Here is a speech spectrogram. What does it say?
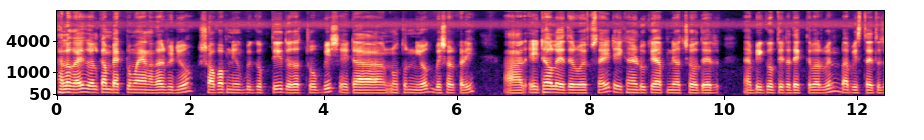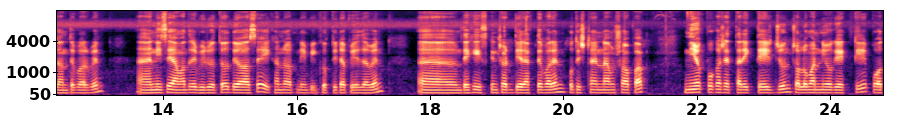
Hello guys welcome back to my another video শপ অফ নিয়োগ বিজ্ঞপ্তি দু হাজার চব্বিশ, এটা নতুন নিয়োগ, বেসরকারি। আর এইটা হলো এদের ওয়েবসাইট এইখানে ঢুকে আপনি হচ্ছে ওদের বিজ্ঞপ্তিটা দেখতে পারবেন বা বিস্তারিত জানতে পারবেন। নিচে আমাদের ভিডিওতেও দেওয়া আছে এখানেও আপনি বিজ্ঞপ্তিটা পেয়ে যাবেন। দেখে স্ক্রিনশট দিয়ে রাখতে পারেন। প্রতিষ্ঠানের নাম শপ আপ নিয়োগ প্রকাশের তারিখ তেইশ জুন। চলমান নিয়োগে একটি পদ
